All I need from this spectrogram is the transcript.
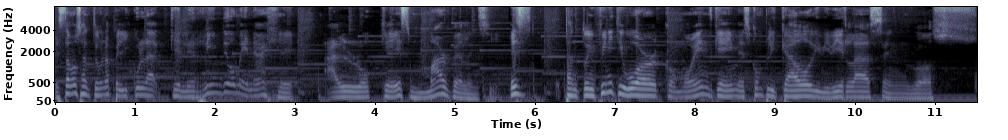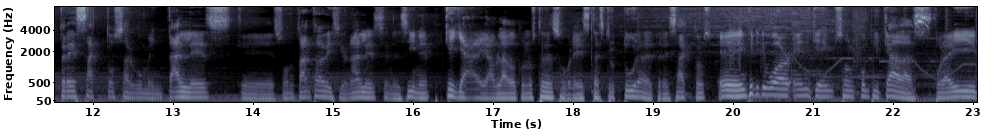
Estamos ante una película que le rinde homenaje a lo que es Marvel en sí. Es tanto Infinity War como Endgame es complicado dividirlas en los tres actos argumentales que son tan tradicionales en el cine que ya he hablado con ustedes sobre esta estructura de tres actos. Eh, Infinity War Endgame son complicadas, por ahí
